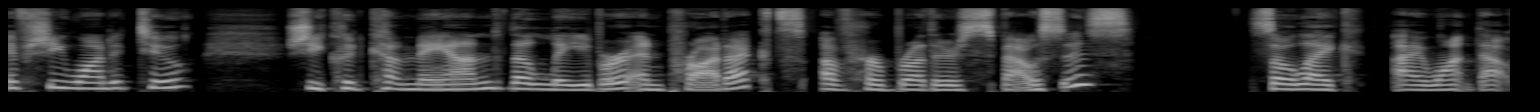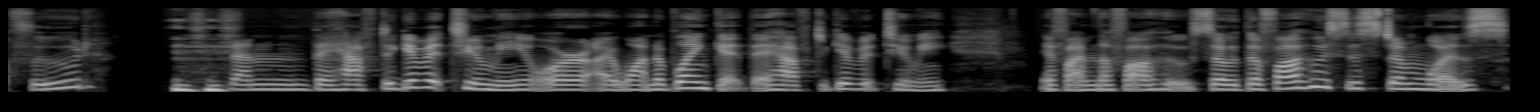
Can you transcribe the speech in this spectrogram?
if she wanted to. She could command the labor and products of her brother's spouses. So, like, I want that food, mm-hmm. then they have to give it to me, or I want a blanket, they have to give it to me if I'm the Fahu. So, the Fahu system was,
